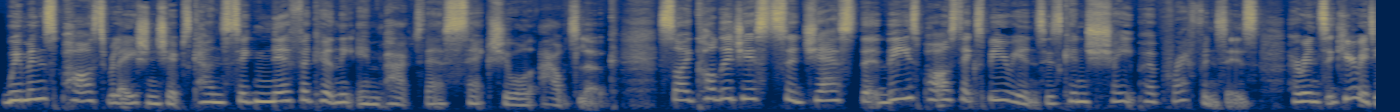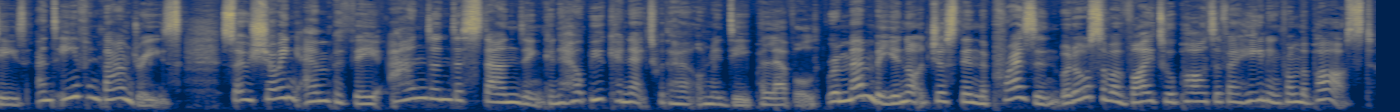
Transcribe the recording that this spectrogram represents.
Women's past relationships can significantly impact their sexual outlook. Psychologists suggest that these past experiences can shape her preferences, her insecurities, and even boundaries. So, showing empathy and understanding can help you connect with her on a deeper level. Remember, you're not just in the present, but also a vital part of her healing from the past.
